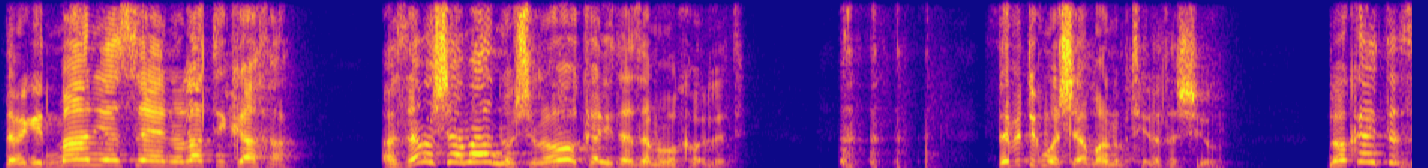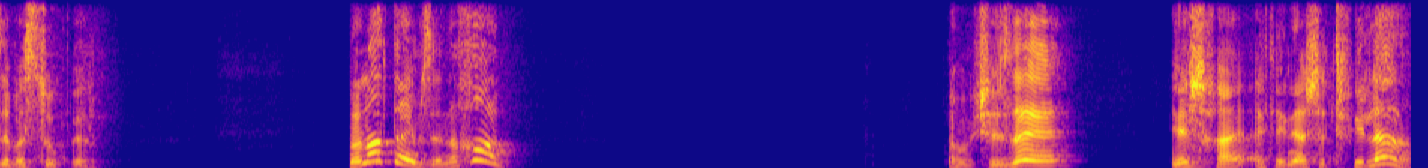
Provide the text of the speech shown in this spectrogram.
אתה מגיד, מה אני אעשה, נולדתי ככה. אז זה מה שאמרנו, שלא קנית את זה במכולת. זה בדיוק מה שאמרנו בתחילת השיעור. לא קנית את זה בסופר. נולדת עם זה, נכון. אבל שזה, יש לך את העניין של תפילה.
